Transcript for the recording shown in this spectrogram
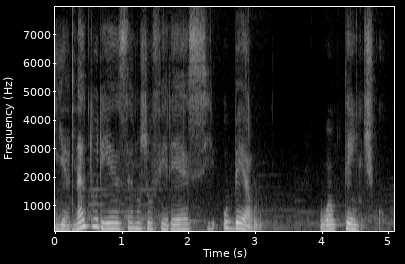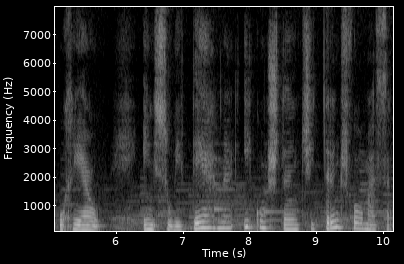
E a natureza nos oferece o belo, o autêntico, o real, em sua eterna e constante transformação.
